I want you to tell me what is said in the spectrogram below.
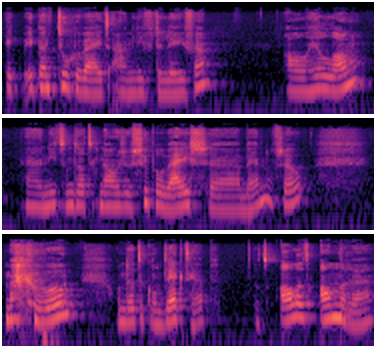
ik, ik ben toegewijd aan liefde leven. Al heel lang. Uh, niet omdat ik nou zo super wijs uh, ben of zo. Maar gewoon omdat ik ontdekt heb dat al het andere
